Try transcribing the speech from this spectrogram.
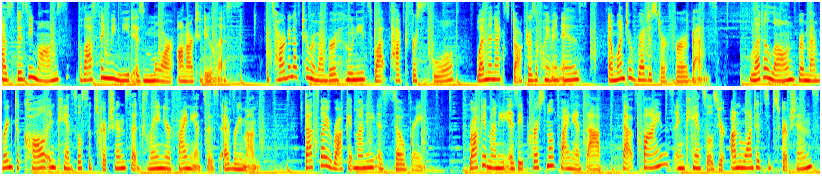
As busy moms, the last thing we need is more on our to do list. It's hard enough to remember who needs what packed for school, when the next doctor's appointment is, and when to register for events, let alone remembering to call and cancel subscriptions that drain your finances every month. That's why Rocket Money is so great. Rocket Money is a personal finance app that finds and cancels your unwanted subscriptions,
